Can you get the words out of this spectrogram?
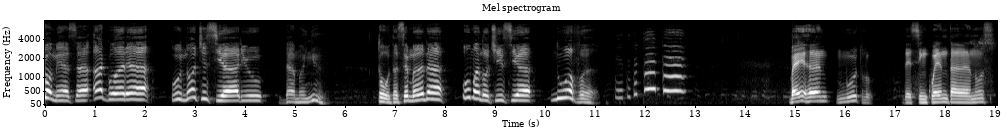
Começa agora o Noticiário da Manhã. Toda semana, uma notícia nova. Beiran Mutlu, de 50 anos,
